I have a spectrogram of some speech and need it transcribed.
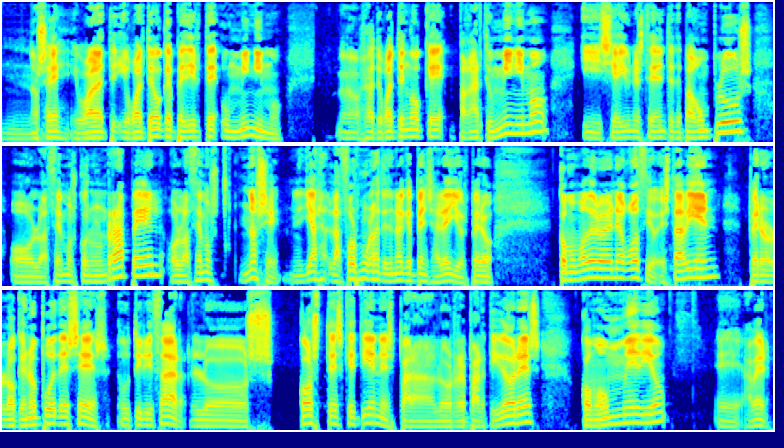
no sé, igual, igual tengo que pedirte un mínimo, O sea, igual tengo que pagarte un mínimo y si hay un excedente te pago un plus, o lo hacemos con un rappel, o lo hacemos, no sé, ya la fórmula tendrá que pensar ellos, pero como modelo de negocio está bien, pero lo que no puedes es utilizar los costes que tienes para los repartidores como un medio. Eh, a ver,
